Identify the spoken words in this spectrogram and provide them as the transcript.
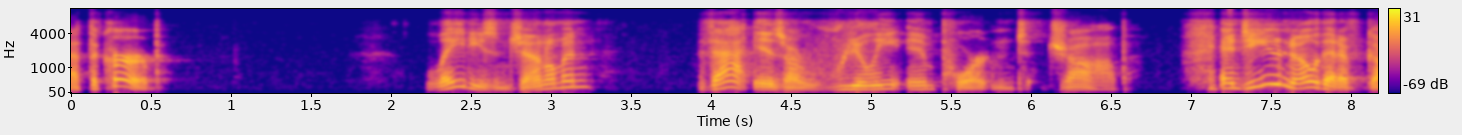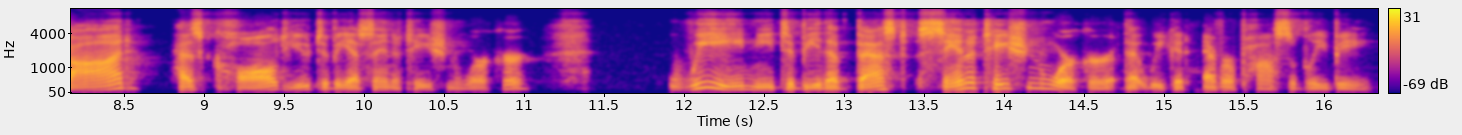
at the curb ladies and gentlemen, that is a really important job. And do you know that if God has called you to be a sanitation worker, we need to be the best sanitation worker that we could ever possibly be.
